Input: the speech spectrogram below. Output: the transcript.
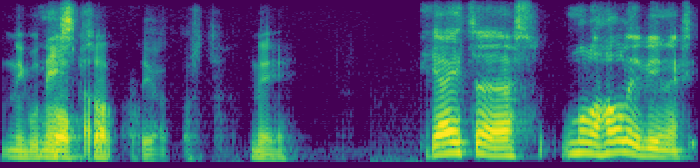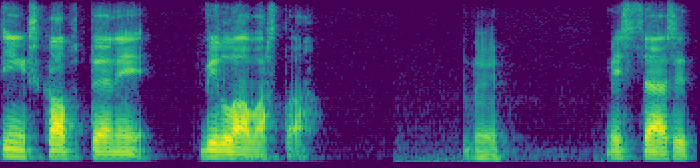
niinku top Mestaruutta. 100 sijoitusta. Niin. Ja itse asiassa, mulla oli viimeksi Inks kapteeni Villaa vastaan, niin. Missä sä sit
